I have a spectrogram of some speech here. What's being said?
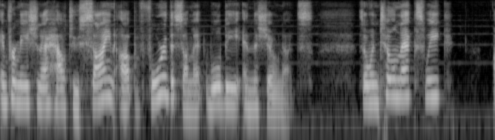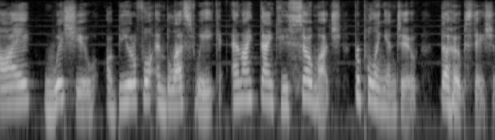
Information on how to sign up for the summit will be in the show notes. So until next week, I wish you a beautiful and blessed week, and I thank you so much for pulling into the Hope Station.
